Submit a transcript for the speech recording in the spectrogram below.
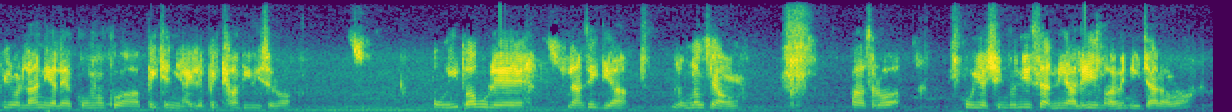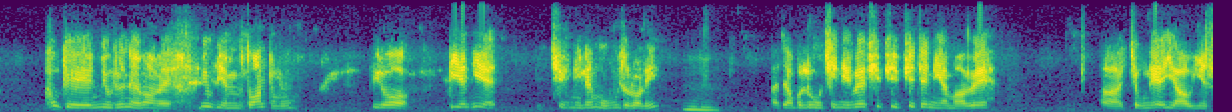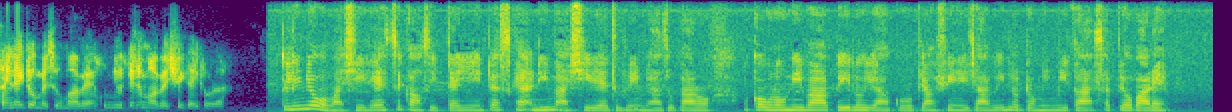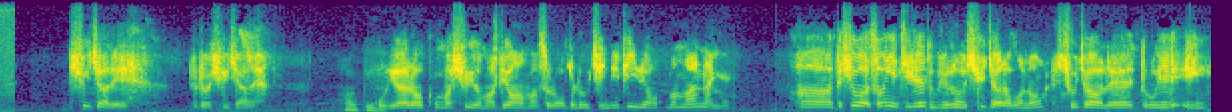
ပြီးတော့လမ်းတွေကလည်းအကုန်လုံးကပိတ်တဲ့နေရာတွေလည်းပိတ်ထားပြီးပြီဆိုတော့ဟိုကြီးသွားဖို့လည်းလမ်းစိတ်တွေကလုံလောက်ကြအောင်အဲဆိုတော့ကိုရရှင်မျိုးကြီးဆက်နေရာလေးမှာပဲနေကြတာပေါ့ဟုတ်တယ်မြို့တွင်းထဲမှာပဲမြို့ပြင်မသွားနိုင်ဘူးပြီးတော့ဒီရက်နေ့ချိန်နေလည်းမဟုတ်ဘူးဆိုတော့လေอืมအဲကြောင့်ဘလို့ချိန်နေပဲဖြစ်ဖြစ်ဖြစ်တဲ့နေရာမှာပဲအာဂျုံတဲ့အရာကိုရင်ဆိုင်လိုက်တော့မယ်ဆိုမှပဲခုမြို့တွင်းထဲမှာပဲရွှေ့လိုက်တော့တာ ကလေးမျိုးပေါ်မှာရှိတဲ့စစ်ကောင်စီတရင်တက်စကန်အနီးမှာရှိတဲ့သူတွေအများစုကတော့အကုန်လုံးနေပါဘေးလို့ရာကိုပြောင်းရွှေ့နေကြပြီလို့ဒေါ်မီမီကဆက်ပြောပါတယ်ရွှေ့ကြတယ်တော်တော်ရွှေ့ကြတယ်ဟုတ်ကဲ့ကိုရီးယားတော့ခုမှရွှေ့ရမှာပြောင်းအောင်ဆိုတော့ဘလို့ချင်းတီတီတော့မမှန်းနိုင်ဘူးအာတချို့အဆုံးရင်ကြီးတဲ့သူတွေတော့ရွှေ့ကြတာပေါ့နော်တချို့ကြောင့်လည်းသူတို့ရဲ့အိမ်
